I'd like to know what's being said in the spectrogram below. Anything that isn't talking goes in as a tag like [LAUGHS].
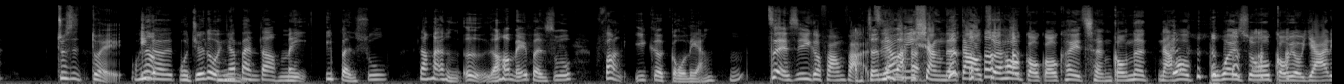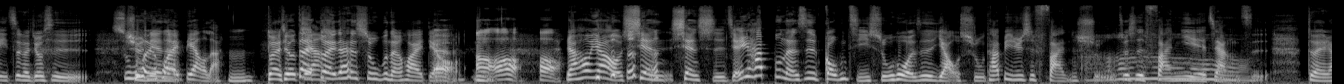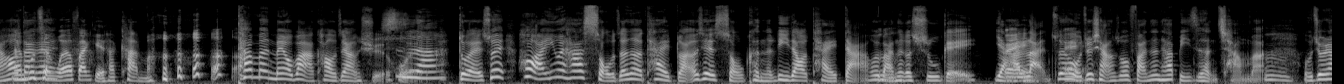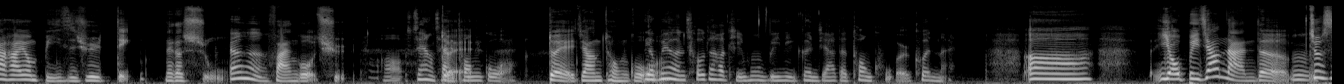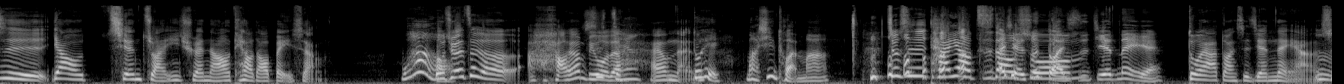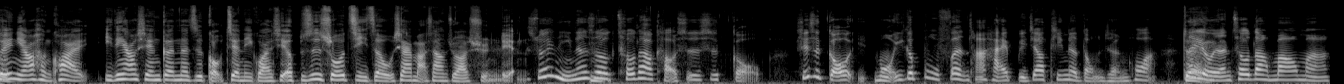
就是对一个。我觉得我应该办到每一本书让他很饿，然后每一本书放一个狗粮。嗯。这也是一个方法，只要你想得到，最后狗狗可以成功，那 [LAUGHS] 然后不会说狗有压力，这个就是书会坏掉了。嗯，对，就对对，但是书不能坏掉。哦哦哦，然后要有限 [LAUGHS] 限时间，因为它不能是攻击书或者是咬书，它必须是翻书，就是翻页这样子。对，然后难不成我要翻给他看吗？[LAUGHS] 他们没有办法靠这样学会。是啊，对，所以后来因为他手真的太短，而且手可能力道太大，会把那个书给。压烂，最后我就想说，反正他鼻子很长嘛，嗯，我就让他用鼻子去顶那个书，嗯，翻过去，哦，这样才通过，对，这样通过。有没有人抽到题目比你更加的痛苦而困难？嗯，有比较难的，就是要先转一圈，然后跳到背上。哇，我觉得这个好像比我的还要难。对，马戏团吗？就是他要知道，[LAUGHS] 而且是短时间内耶。对啊，短时间内啊，所以你要很快，一定要先跟那只狗建立关系，而不是说急着我现在马上就要训练。所以你那时候抽到考试是狗，其实狗某一个部分它还比较听得懂人话。那，有人抽到猫吗？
